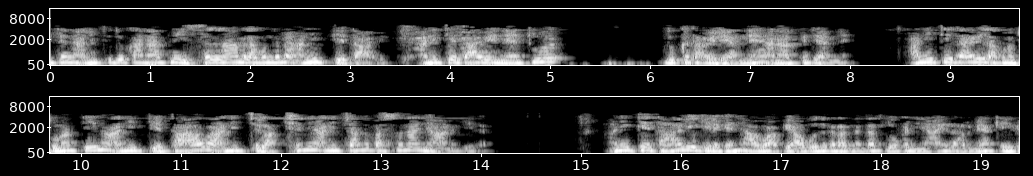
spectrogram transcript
කියන්නේ අනිත්‍ය දුක්ඛ අනාත්ම ඉස්සල්ලාම ලකුණ තමයි අනිත්‍යතාවය. අනිත්‍යතාවයේ නැතුව දුක්ඛතාවයට යන්නේ අනාත්මයට යන්නේ. අනිත්‍යතාවයේ ලකුණ තුනක් තියෙනවා අනිත්‍යතාව, අනිත්‍ය ලක්ෂණය, අනිච්ඡානුපස්සන ඥාන කියලා. අනිත්‍යතාවය කියලා කියන්නේ අපි අවබෝධ කරගන්න නැත්නම් ලෝක න්‍යාය ධර්මයක් ඒක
